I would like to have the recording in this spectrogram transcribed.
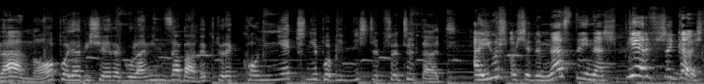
Rano pojawi się regulamin zabawy, które koniecznie powinniście przeczytać. A już o 17 nasz pierwszy gość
